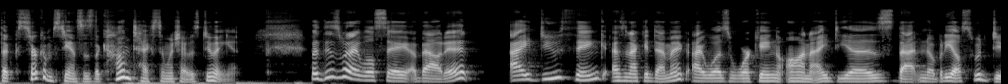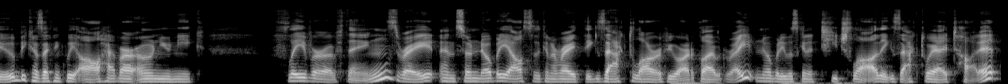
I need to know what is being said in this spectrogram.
the circumstances, the context in which I was doing it. But this is what I will say about it. I do think as an academic, I was working on ideas that nobody else would do because I think we all have our own unique flavor of things, right? And so nobody else is going to write the exact law review article I would write. Nobody was going to teach law the exact way I taught it.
